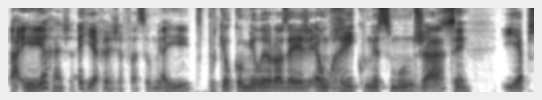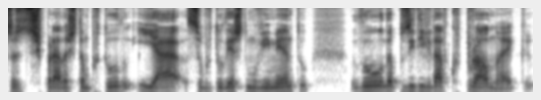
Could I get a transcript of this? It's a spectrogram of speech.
Ah, e aí arranja. aí arranja facilmente. Aí, Porque ele com mil euros é, é um rico nesse mundo já, sim. E é pessoas desesperadas que estão por tudo, e há, sobretudo, este movimento do, da positividade corporal, não é? Que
